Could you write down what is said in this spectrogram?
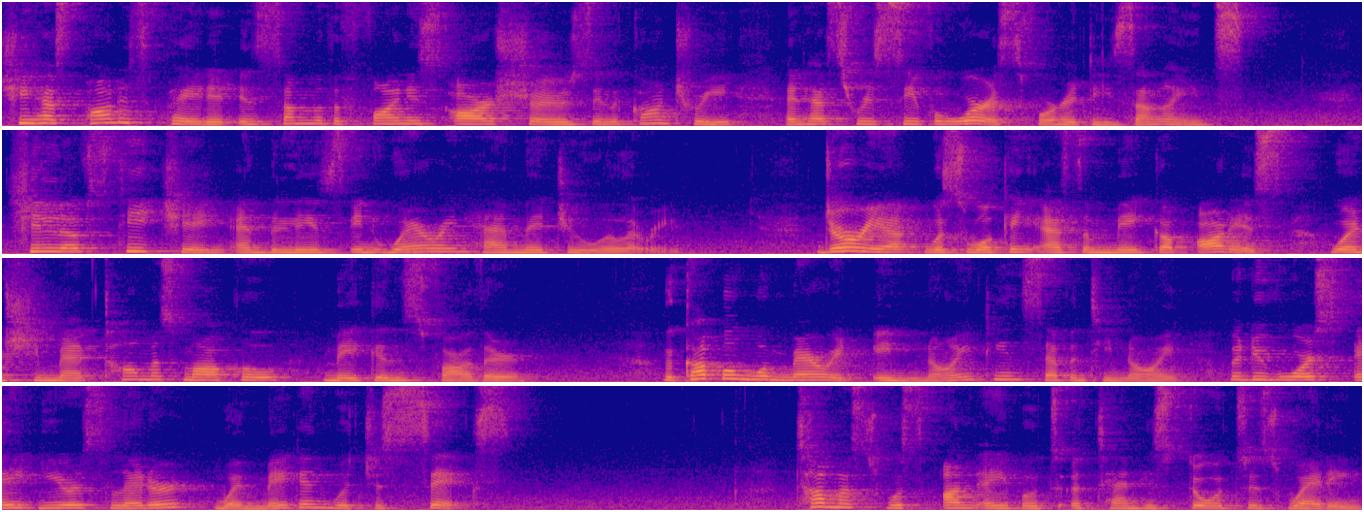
She has participated in some of the finest art shows in the country and has received awards for her designs. She loves teaching and believes in wearing handmade jewelry. Doria was working as a makeup artist when she met Thomas Markle, Meghan's father. The couple were married in 1979 but divorced eight years later when Meghan was just six. Thomas was unable to attend his daughter's wedding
